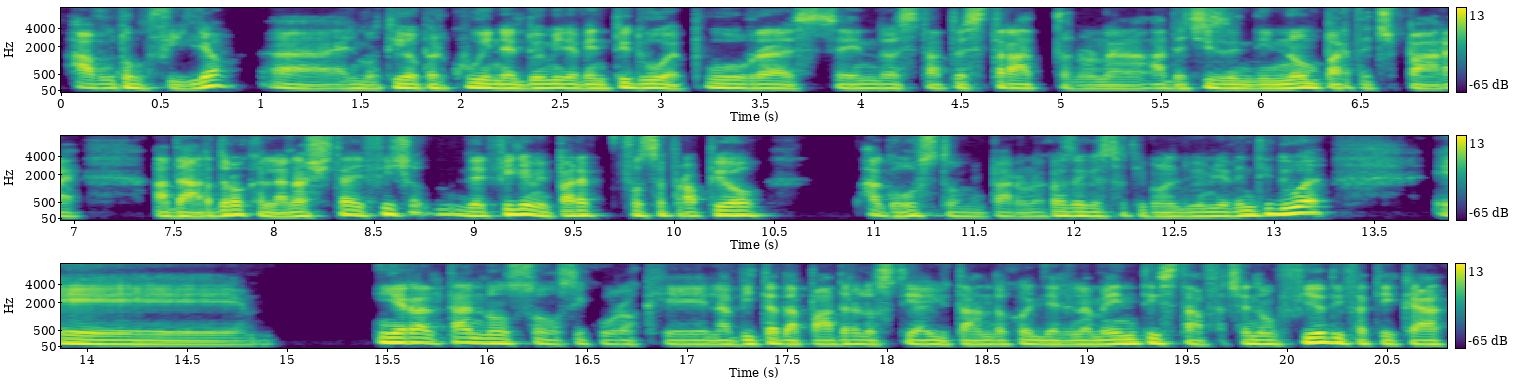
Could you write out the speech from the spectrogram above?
ha avuto un figlio, eh, è il motivo per cui nel 2022, pur essendo stato estratto, ha, ha, deciso di non partecipare ad Hard Rock. La nascita del figlio, del figlio, mi pare fosse proprio agosto, mi pare una cosa di questo tipo nel 2022 e in realtà non sono sicuro che la vita da padre lo stia aiutando con gli allenamenti, sta facendo un filo di fatica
